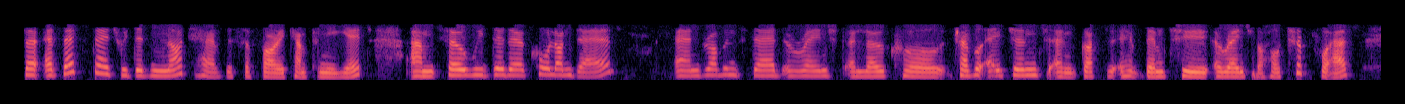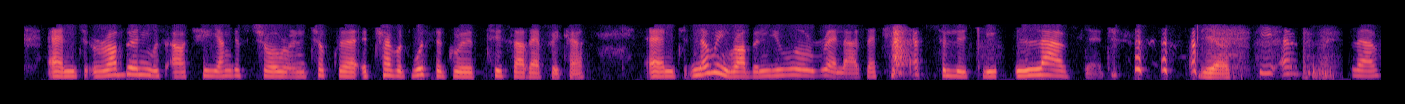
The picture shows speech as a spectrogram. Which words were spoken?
So at that stage, we did not have the safari company yet. Um, so we did a call on dad, and Robin's dad arranged a local travel agent and got them to arrange the whole trip for us. And Robin, with our two youngest children, took the, traveled with the group to South Africa. And knowing Robin, you will realize that he absolutely loved it. yes. he absolutely loved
